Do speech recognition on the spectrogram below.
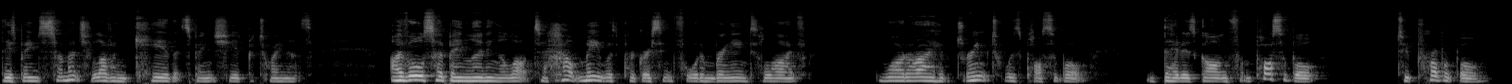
there's been so much love and care that's been shared between us. I've also been learning a lot to help me with progressing forward and bringing to life what I have dreamt was possible that has gone from possible to probable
